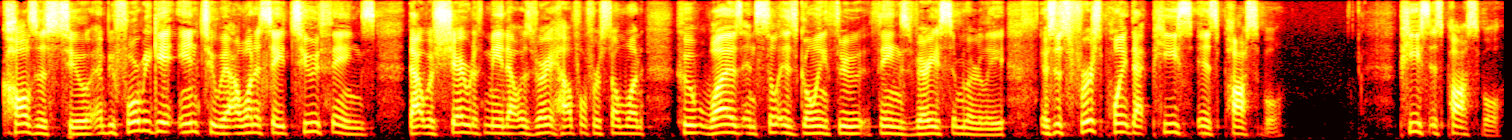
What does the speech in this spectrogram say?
calls us to? And before we get into it, I want to say two things that was shared with me that was very helpful for someone who was and still is going through things very similarly. Is this first point that peace is possible. Peace is possible.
